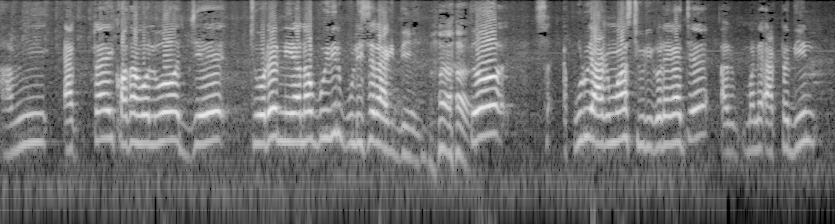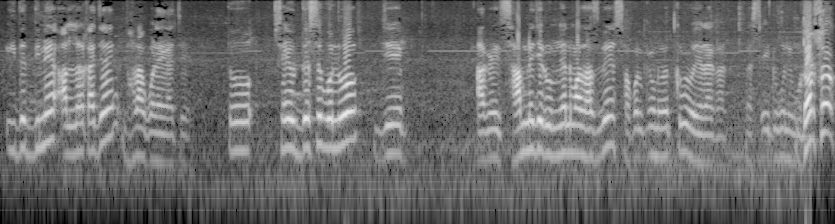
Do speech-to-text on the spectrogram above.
আমি একটাই কথা বলব যে চোরের নিরানব্বই দিন পুলিশের একদিন। তো পুরো এক মাস চুরি করে গেছে আর মানে একটা দিন ঈদের দিনে আল্লাহর কাছে ধরা পড়ে গেছে। তো সেই উদ্দেশ্যে বলব যে আগে সামনে যে রমজান মাস আসবে সকলকে অনুরোধ করব রোজা রাখার। ব্যাস এইটুকুনি দর্শক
